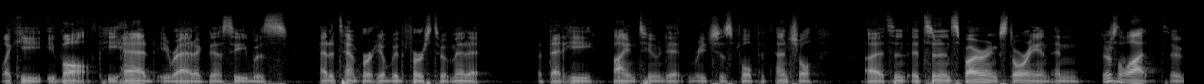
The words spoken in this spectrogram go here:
Like he evolved. He had erraticness. He was had a temper. He'll be the first to admit it, but that he fine tuned it and reached his full potential. Uh, it's an, it's an inspiring story, and, and there's a lot to,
